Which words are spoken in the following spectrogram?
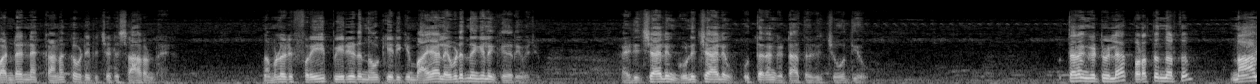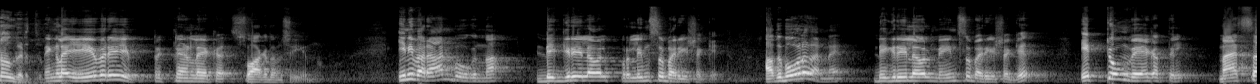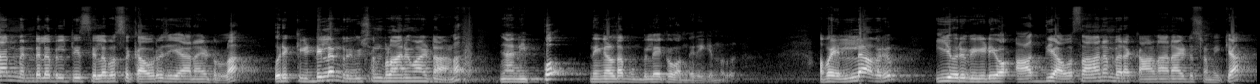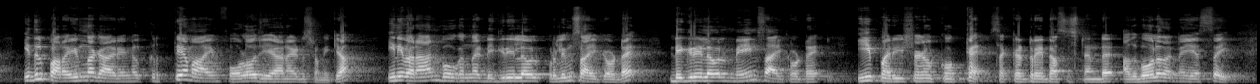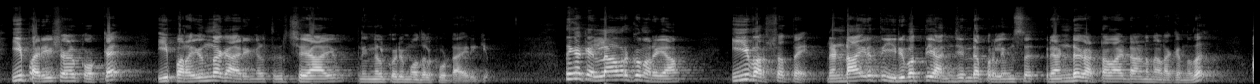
പണ്ട് എന്നെ കണക്ക് പഠിപ്പിച്ചൊരു സാറുണ്ടായിരുന്നു. നമ്മളൊരു ഫ്രീ പീരീഡ് നോക്കിയിരിക്കുമ്പോൾ അയാൾ എവിടുന്നെങ്കിലും കയറി വരും. അടിച്ചാലും ഗുണിച്ചാലും ഉത്തരം കിട്ടാത്തൊരു ചോദ്യവും. ഉത്തരം കിട്ടൂല പുറത്തു നിർത്തും നാണവും കെടുത്തും. നിങ്ങളെ ഏവരെയും ട്രിക്ടേണിലേക്ക് സ്വാഗതം ചെയ്യുന്നു. ഇനി വരാൻ പോകുന്ന ഡിഗ്രി ലെവൽ പ്രിലിംസ് പരീക്ഷയ്ക്ക് അതുപോലെ തന്നെ ഡിഗ്രി ലെവൽ മെയിൻസ് പരീക്ഷയ്ക്ക് ഏറ്റവും വേഗത്തിൽ maths and mental ability syllabus cover ചെയ്യാനായിട്ടുള്ള ഒരു കിഡിലൻ റിവിഷൻ പ്ലാനുമായിട്ടാണ് ഞാൻ ഇപ്പോൾ നിങ്ങളുടെ മുമ്പിലേക്ക് വന്നിരിക്കുന്നത്. അപ്പോൾ എല്ലാവരും ഈ ഒരു വീഡിയോ ആദ്യ അവസാനം വരെ കാണാനായിട്ട് ശ്രമിക്കുക. ഇതിൽ പറയുന്ന കാര്യങ്ങൾ കൃത്യമായും ഫോളോ ചെയ്യാനായിട്ട് ശ്രമിക്കുക. ഇനി വരാൻ പോകുന്ന ഡിഗ്രി ലെവൽ പ്രിലിംസ് ആയിക്കോട്ടെ ഡിഗ്രി ലെവൽ മെയിൻസ് ആയിക്കോട്ടെ ഈ പരീക്ഷകൾക്കൊക്കെ സെക്രട്ടേറിയറ്റ് അസിസ്റ്റന്റ് അതുപോലെ തന്നെ എസ് ഐ ഈ പരീക്ഷകൾക്കൊക്കെ ഈ പറയുന്ന കാര്യങ്ങൾ തീർച്ചയായും നിങ്ങൾക്കൊരു മുതൽക്കൂട്ടായിരിക്കും. നിങ്ങൾക്ക് എല്ലാവർക്കും അറിയാം ഈ വർഷത്തെ രണ്ടായിരത്തി ഇരുപത്തി അഞ്ചിന്റെ പ്രിലിംസ് രണ്ട് ഘട്ടമായിട്ടാണ് നടക്കുന്നത്.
